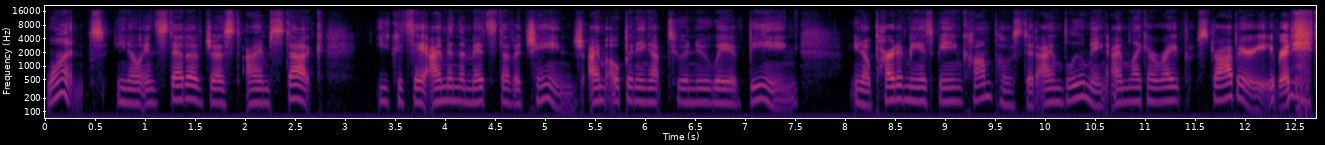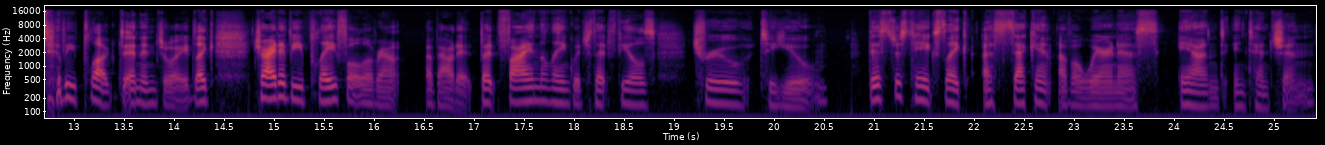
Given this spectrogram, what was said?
want. You know, instead of just, I'm stuck, you could say, I'm in the midst of a change. I'm opening up to a new way of being. You know, part of me is being composted. I'm blooming. I'm like a ripe strawberry ready to be plucked and enjoyed. Like, try to be playful around about it, but find the language that feels true to you. This just takes like a second of awareness and intention.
